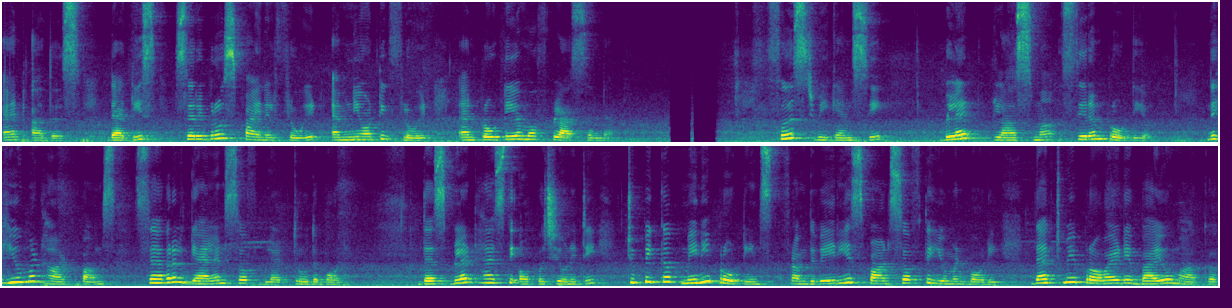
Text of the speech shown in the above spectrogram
and others that is, cerebrospinal fluid, amniotic fluid, and proteome of placenta. First, we can see blood, plasma, serum proteome. The human heart pumps several gallons of blood through the body. Thus, blood has the opportunity to pick up many proteins from the various parts of the human body that may provide a biomarker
